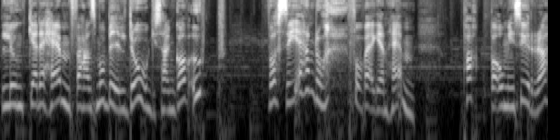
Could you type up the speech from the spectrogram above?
lunkade hem för hans mobil dog så han gav upp. Vad ser han då på vägen hem? Pappa och min syrra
